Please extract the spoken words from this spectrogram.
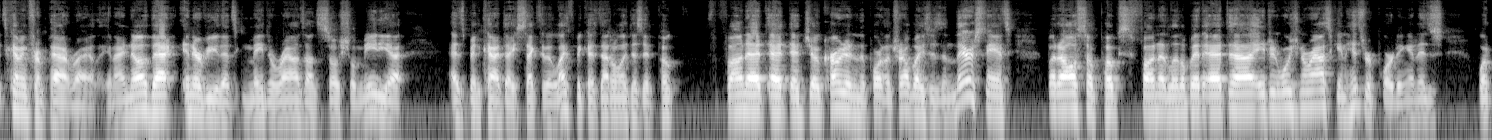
it's coming from Pat Riley. And I know that interview that's made the rounds on social media has been kind of dissected at length because not only does it poke fun at, at, at Joe Cronin and the Portland Trailblazers and their stance, but it also pokes fun a little bit at uh, Adrian Wojnarowski and his reporting and his what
